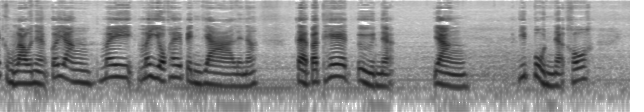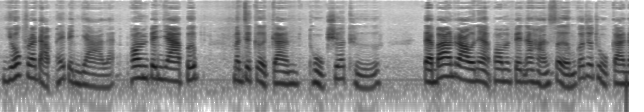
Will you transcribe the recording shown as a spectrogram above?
ศของเราเนี่ยก็ยังไม่ไม่ยกให้เป็นยาเลยนะ แต่ประเทศอื่นเนี่ยอย่างญี่ปุ่นเนี่ยเขายกระดับให้เป็นยาแล้วพอมันเป็นยาปุ๊บมันจะเกิดการถูกเชื่อถือ แต่บ้านเราเนี่ยพอมันเป็นอาหารเสริมก็จะถูกการ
